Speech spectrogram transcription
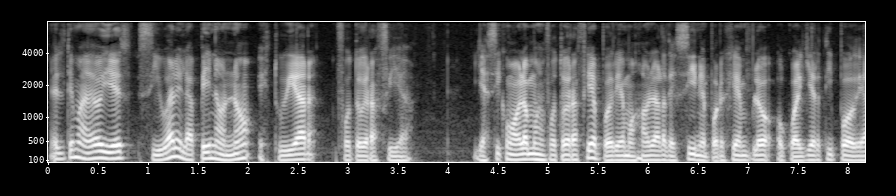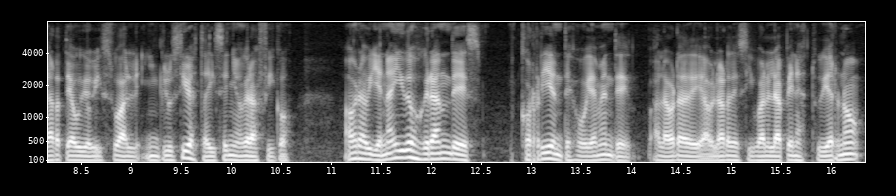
El tema de hoy es si vale la pena o no estudiar fotografía. Y así como hablamos en fotografía, podríamos hablar de cine, por ejemplo, o cualquier tipo de arte audiovisual, inclusive hasta diseño gráfico. Ahora bien, hay dos grandes corrientes, obviamente, a la hora de hablar de si vale la pena estudiar o no.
